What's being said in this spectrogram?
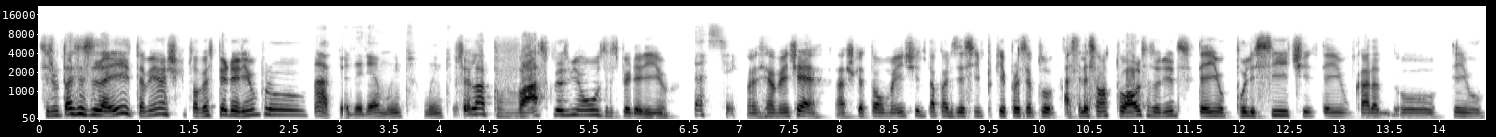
Se juntasse esses aí, também acho que talvez perderiam pro, Ah, perderia muito, muito. sei lá, pro Vasco 2011 eles perderiam. Sim. Mas realmente é. Acho que atualmente dá pra dizer sim, porque, por exemplo, a seleção atual dos Estados Unidos tem o Pulisic, tem um cara, o, tem o,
